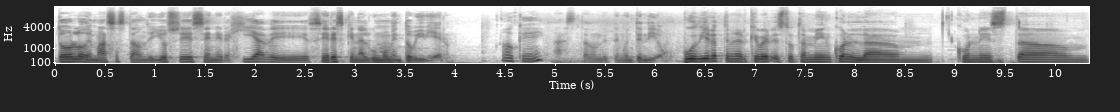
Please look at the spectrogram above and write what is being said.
Todo lo demás, hasta donde yo sé, es energía de seres que en algún momento vivieron, Ok. hasta donde tengo entendido. pudiera tener que ver esto también con la mm, con esta mm,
